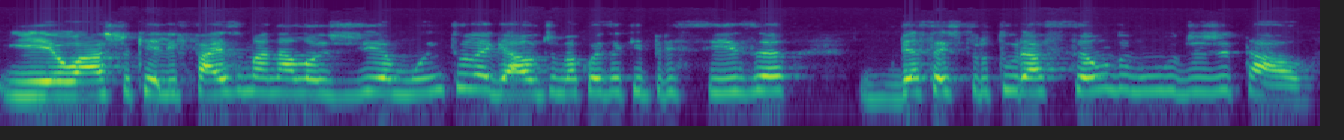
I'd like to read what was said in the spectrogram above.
e eu acho que ele faz uma analogia muito legal de uma coisa que precisa dessa estruturação do mundo digital.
